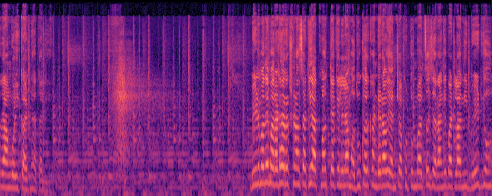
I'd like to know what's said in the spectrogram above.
रांगोळी काढण्यात आली आहे. बीडमध्ये मराठा आरक्षणासाठी आत्महत्या केलेल्या मधुकर खंडेराव यांच्या कुटुंबाचं जरांगे पाटलांनी भेट घेऊन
